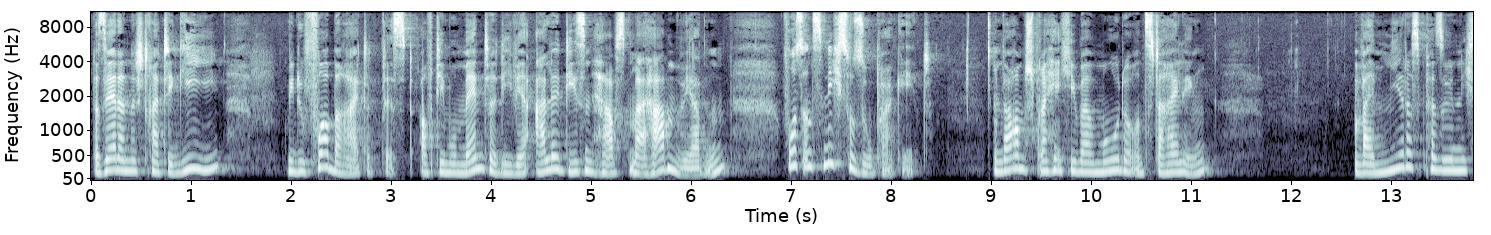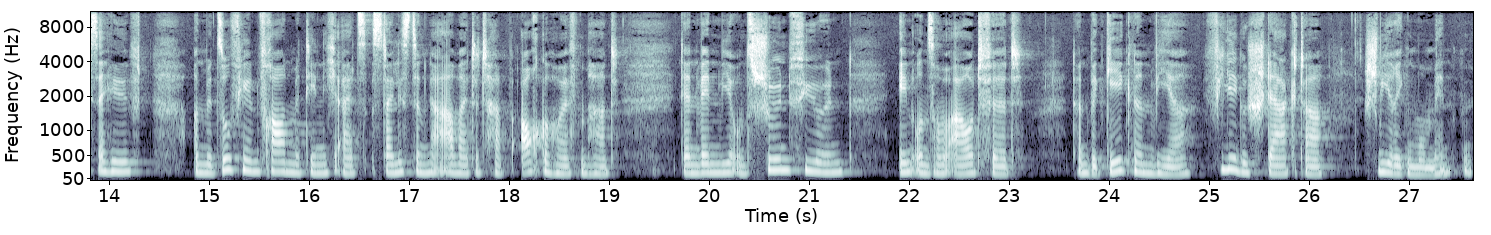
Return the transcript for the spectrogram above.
Das wäre dann eine Strategie, wie du vorbereitet bist auf die Momente, die wir alle diesen Herbst mal haben werden, wo es uns nicht so super geht. Und warum spreche ich über Mode und Styling? Weil mir das persönlich sehr hilft und mit so vielen Frauen, mit denen ich als Stylistin gearbeitet habe, auch geholfen hat. Denn wenn wir uns schön fühlen in unserem Outfit, dann begegnen wir viel gestärkter schwierigen Momenten.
